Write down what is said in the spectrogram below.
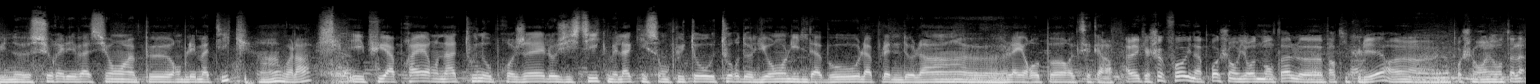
une surélévation un peu emblématique. Hein, voilà. Et puis après, on a tous nos projets logistiques, mais là qui sont plutôt autour de Lyon, l'île d'Abo, la plaine de l'Ain, l'aéroport, etc. Avec à chaque fois une approche environnementale particulière, hein, une approche environnementale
